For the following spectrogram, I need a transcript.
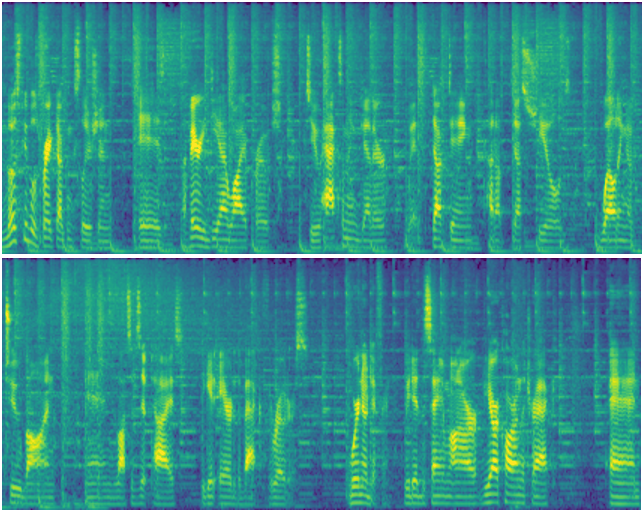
Most people's brake ducting solution is a very DIY approach to hack something together with ducting, cut up dust shields, welding a tube on, and lots of zip ties to get air to the back of the rotors. We're no different. We did the same on our VR car on the track, and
